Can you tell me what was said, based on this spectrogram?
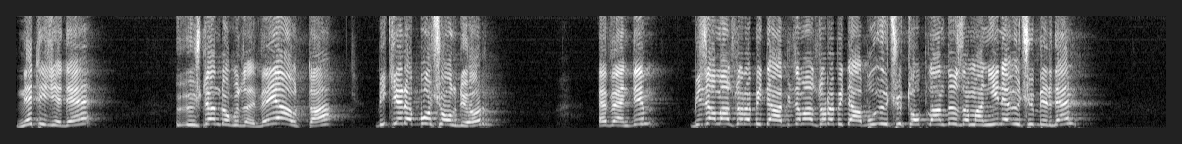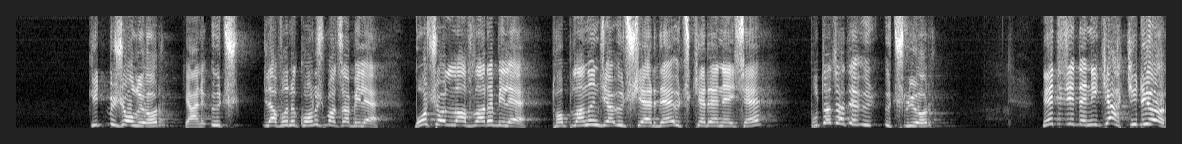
Neticede üçten dokuza veyahut da bir kere boş ol diyor. Efendim bir zaman sonra bir daha, bir zaman sonra bir daha. Bu üçü toplandığı zaman yine üçü birden gitmiş oluyor. Yani üç lafını konuşmasa bile, boş ol lafları bile toplanınca üç yerde, üç kere neyse, bu da zaten üçlüyor. Neticede nikah gidiyor.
